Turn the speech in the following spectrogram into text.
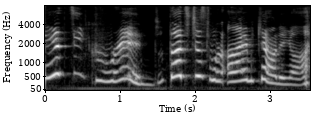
Nancy grinned. That's just what I'm counting on.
